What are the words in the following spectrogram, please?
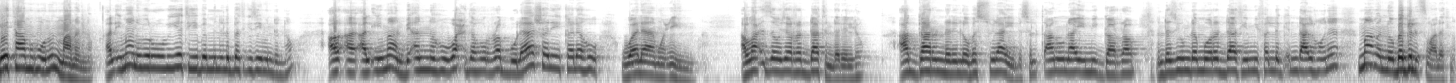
ጌታ መሆኑን ማመን ነው አልኢማኑ ቢሩቡብየትህ በምንልበት ጊዜ ምንድን ነው አልኢማን ቢአነሁ ወሕደሁ ረቡ ላ ሸሪከ ለሁ ወላ ሙዒን አላህ ዘ ወጀል ረዳት እንደሌለው አጋር እንደሌለው በሱ ላይ በስልጣኑ ላይ የሚጋራው እንደዚሁም ደግሞ ረዳት የሚፈልግ እንዳልሆነ ማመን ነው በግልጽ ማለት ነው።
